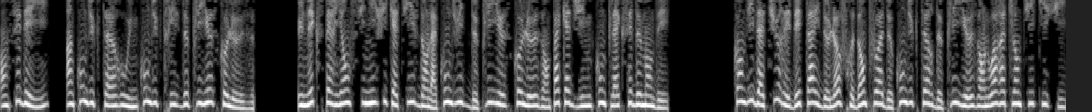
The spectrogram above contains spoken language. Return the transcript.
en CDI, un conducteur ou une conductrice de plieuse colleuse. Une expérience significative dans la conduite de plieuse colleuse en packaging complexe est demandée. Candidature et détails de l'offre d'emploi de conducteur de plieuse en Loire-Atlantique ici.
